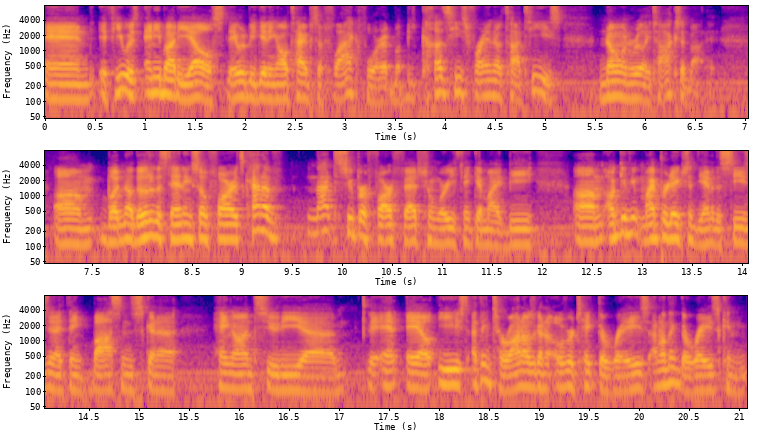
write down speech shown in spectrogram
And if he was anybody else, they would be getting all types of flack for it. But because he's Fernando Tatis, no one really talks about it. Um, but no, those are the standings so far. It's kind of not super far fetched from where you think it might be. Um, I'll give you my prediction at the end of the season. I think Boston's gonna hang on to the uh, the AL East. I think Toronto's gonna overtake the Rays. I don't think the Rays can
